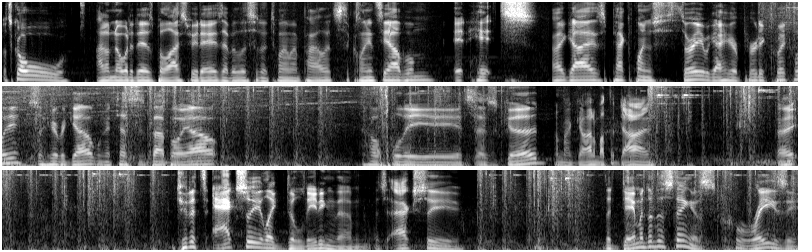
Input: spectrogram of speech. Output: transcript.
let's go. I don't know what it is, but last few days I've been listening to 21 Pilots, the Clancy album. It hits. All right, guys, Pack Punch 3. We got here pretty quickly. So here we go. We're to test this bad boy out. Hopefully it's as good. Oh my god, I'm about to die. Right? Dude, it's actually like deleting them. It's actually... The damage on this thing is crazy.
